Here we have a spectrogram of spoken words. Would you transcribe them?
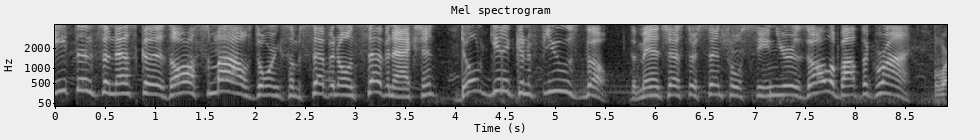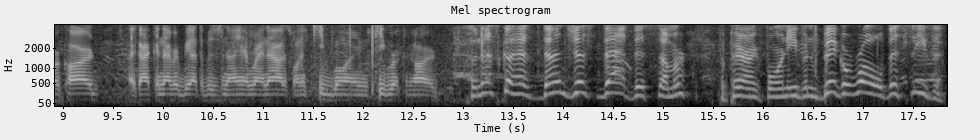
Ethan Cenesca is all smiles during some 7 on 7 action. Don't get it confused, though. The Manchester Central senior is all about the grind. Work hard. Like, I can never be at the position I am right now. I just want to keep going, keep working hard. Cenesca has done just that this summer, preparing for an even bigger role this season.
